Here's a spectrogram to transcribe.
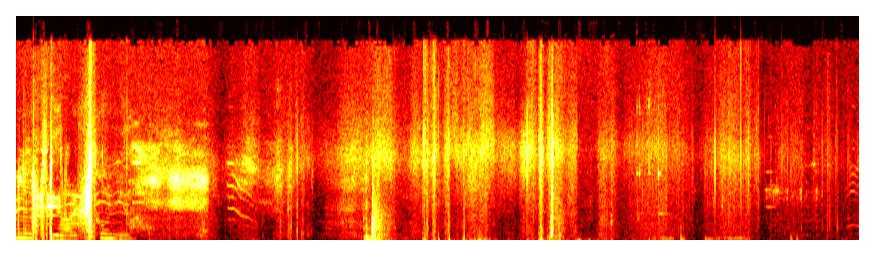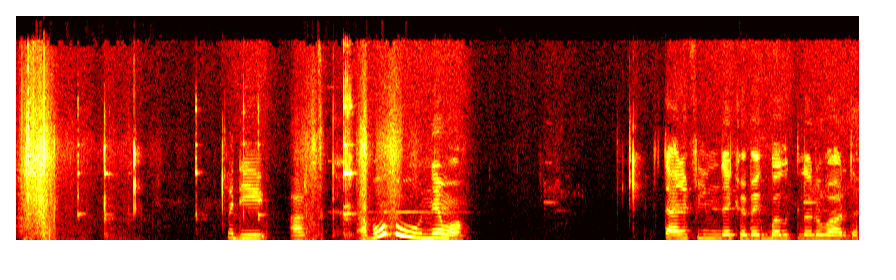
Evet ya çıkılmıyor. Hadi artık. Abo Nemo. Bir tane filmde köpek balıkları vardı.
